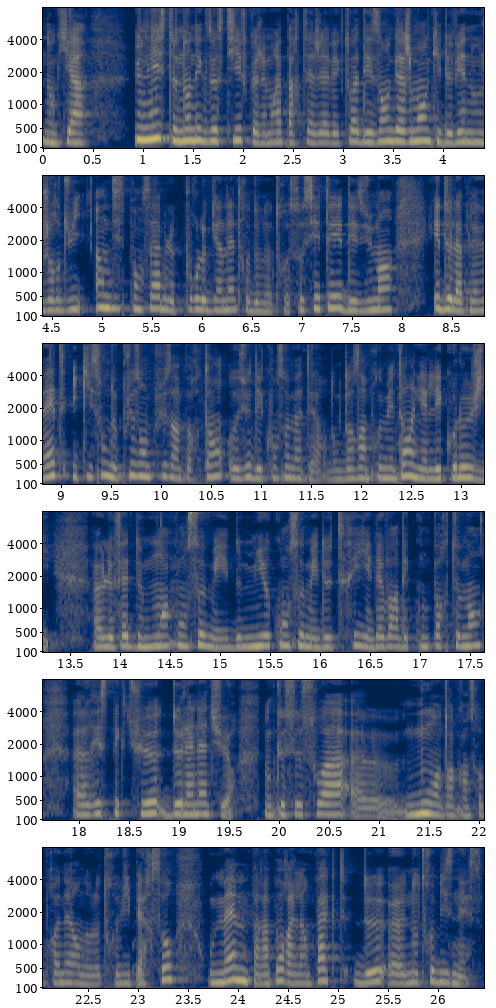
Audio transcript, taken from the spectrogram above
Donc il y a une liste non exhaustive que j'aimerais partager avec toi des engagements qui deviennent aujourd'hui indispensables pour le bien-être de notre société, des humains et de la planète et qui sont de plus en plus importants aux yeux des consommateurs. Donc dans un premier temps, il y a l'écologie, euh, le fait de moins consommer, de mieux consommer, de trier, d'avoir des comportements euh, respectueux de la nature. Donc que ce soit euh, nous en tant qu'entrepreneurs dans notre vie perso ou même par rapport à l'impact de notre business.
